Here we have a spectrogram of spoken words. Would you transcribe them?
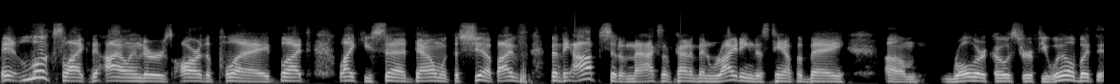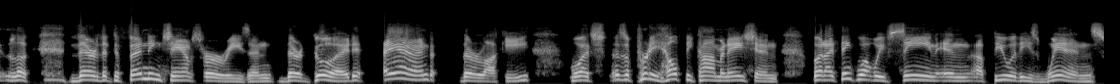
it looks like the Islanders are the play, but like you said, down with the ship. I've been the opposite of Max. I've kind of been riding this Tampa Bay um, roller coaster, if you will. But look, they're the defending champs for a reason. They're good, and they're lucky, which is a pretty healthy combination. But I think what we've seen in a few of these wins,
